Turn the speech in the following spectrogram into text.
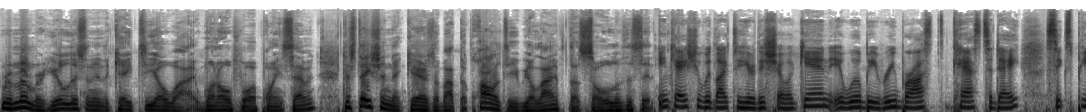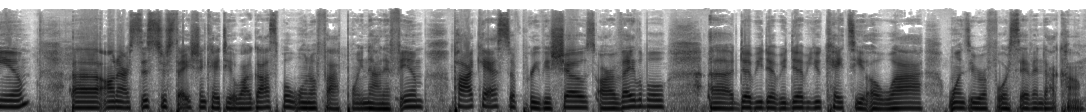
Remember, you're listening to KTOY 104.7, the station that cares about the quality of your life, the soul of the city. In case you would like to hear this show again, it will be rebroadcast today, 6 p.m., uh, on our sister station, KTOY Gospel 105.9 FM. Podcasts of previous shows are available, uh, www.ktoy1047.com.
